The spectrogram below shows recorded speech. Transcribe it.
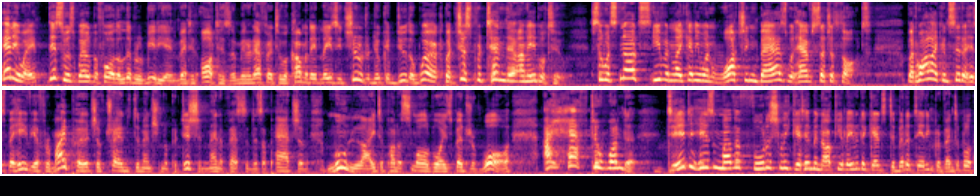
Anyway, this was well before the liberal media invented autism in an effort to accommodate lazy children who can do the work but just pretend they're unable to. So it's not even like anyone watching Baz would have such a thought. But while I consider his behavior from my perch of transdimensional perdition manifested as a patch of moonlight upon a small boy's bedroom wall, I have to wonder did his mother foolishly get him inoculated against debilitating preventable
